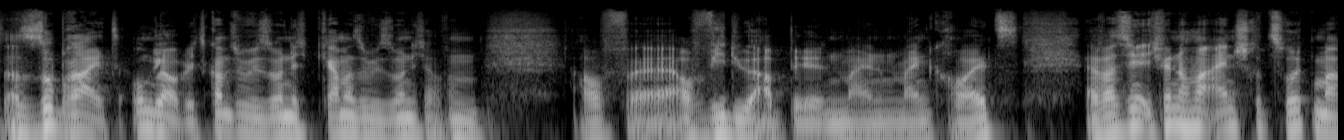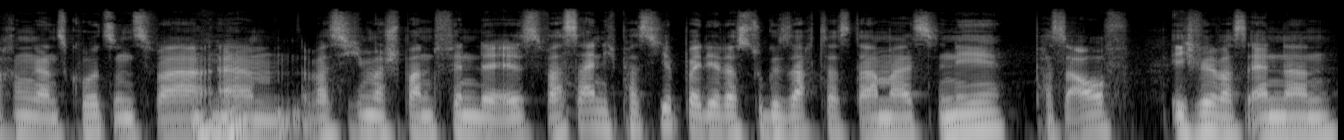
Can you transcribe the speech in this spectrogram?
Also so breit, unglaublich. Kommt sowieso nicht, kann man sowieso nicht auf, dem, auf, äh, auf Video abbilden, mein, mein Kreuz. Äh, Was ich, ich will noch mal einen Schritt zurück machen, ganz kurz. Und zwar, ähm, was ich immer spannend finde, ist, was eigentlich passiert bei dir, dass du gesagt hast damals, nee, pass auf, ich will was ändern.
